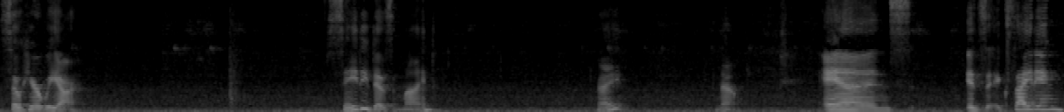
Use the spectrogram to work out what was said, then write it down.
So here we are. Sadie doesn't mind, right? No. And it's exciting.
